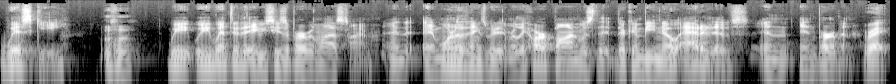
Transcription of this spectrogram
whiskey, mm-hmm. we, we went through the ABCs of bourbon last time. And, and one of the things we didn't really harp on was that there can be no additives in, in bourbon. Right.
